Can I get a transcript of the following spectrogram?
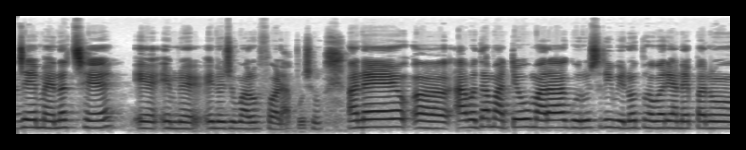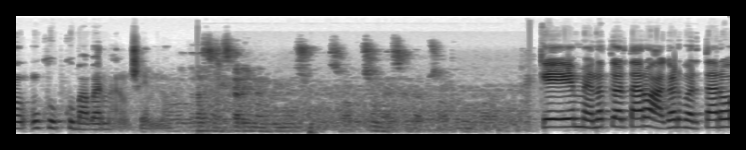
જે મહેનત છે એ એમને એનું જ હું મારું ફળ આપું છું. અને આ બધા માટે હું મારા ગુરુશ્રી વિનોદ ભવરિયાને પણ હું ખૂબ ખૂબ આભાર માનું છું એમનો. કે? કે મહેનત કરતા રહો આગળ વધતા રહો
